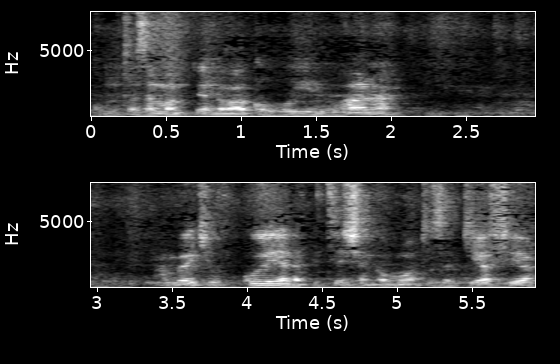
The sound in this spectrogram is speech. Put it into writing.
kumtazama mpendo wako huyu Yohana ambaye kiukweli anapitia changamoto za kiafya,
